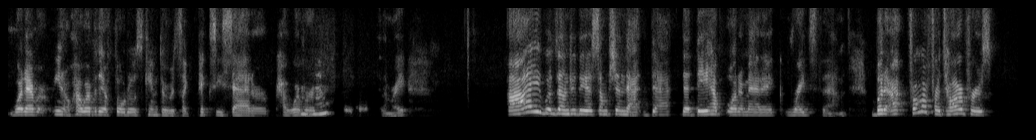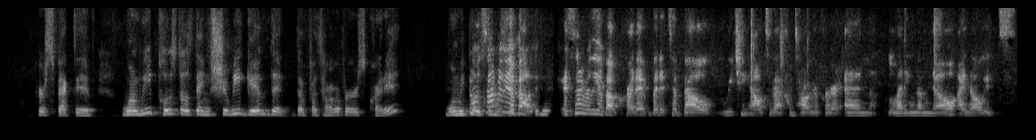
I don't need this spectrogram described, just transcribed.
whatever, you know, however their photos came through. It's like Pixie Pixieset or however mm-hmm. them, right? I was under the assumption that that that they have automatic rights to them. But I, from a photographer's perspective, when we post those things, should we give the the photographers credit? When we no, it's not really about it's not really about credit but it's about reaching out to that photographer and letting them know. I know it's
